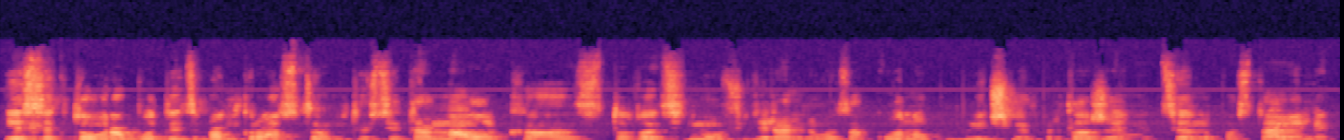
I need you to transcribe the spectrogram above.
если кто работает с банкротством, то есть это аналог 127 а, федерального закона, публичное предложение, цену поставили,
